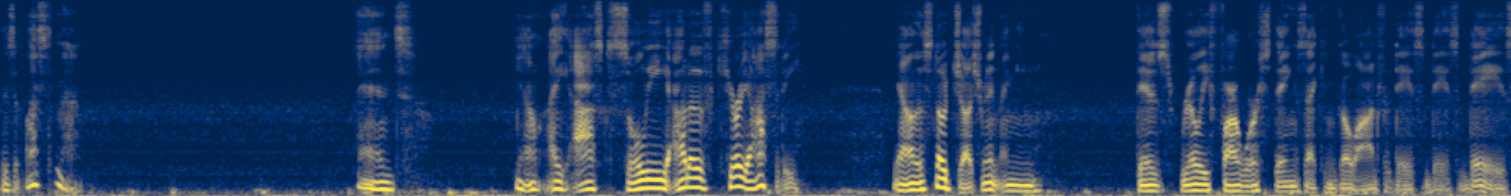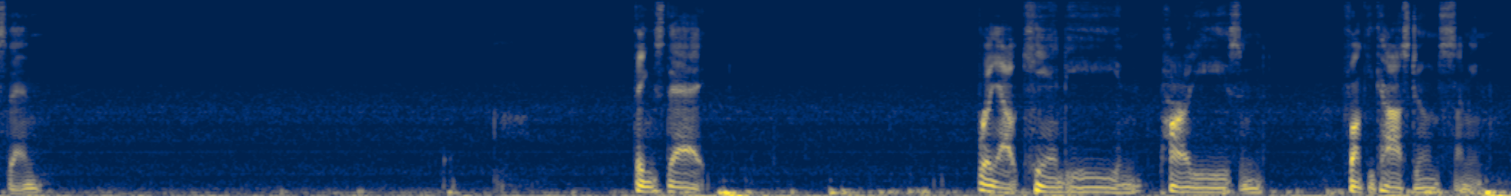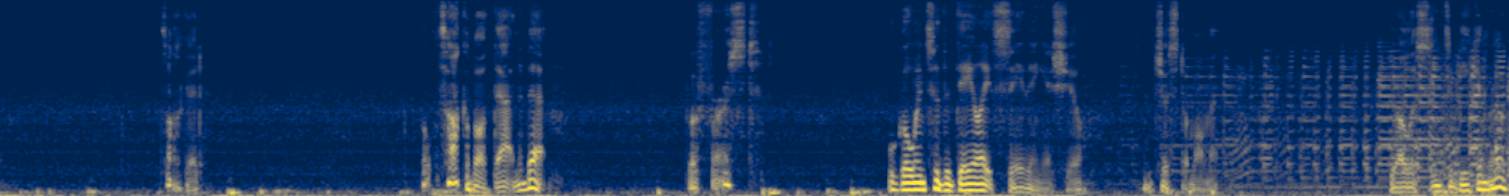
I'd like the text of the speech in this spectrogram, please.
Is it less than that? And you know, I asked solely out of curiosity. You know, there's no judgment. I mean, there's really far worse things that can go on for days and days and days than things that bring out candy and parties and funky costumes. I mean, it's all good. But we'll talk about that in a bit. But first, we'll go into the daylight saving issue in just a moment. You are listening to Beacon Road.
